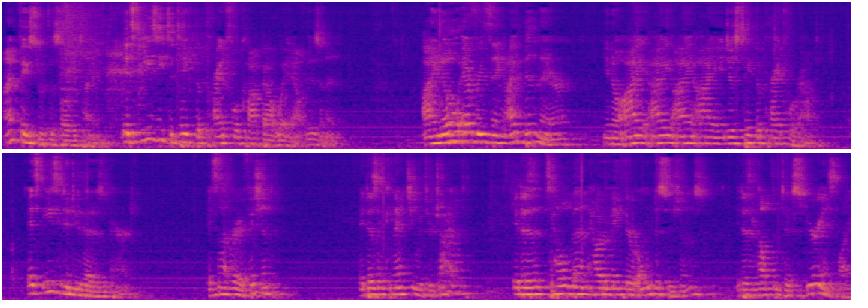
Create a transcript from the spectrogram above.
I'm faced with this all the time. It's easy to take the prideful cop out way out, isn't it? I know everything. I've been there. You know, I, I, I, I just take the prideful route. It's easy to do that as a parent. It's not very efficient. It doesn't connect you with your child. It doesn't tell them how to make their own decisions. It doesn't help them to experience life.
